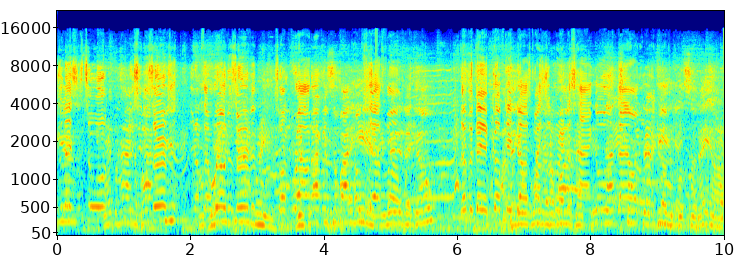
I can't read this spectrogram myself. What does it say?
congratulations to her. Right She deserves it. You know what I'm saying? Well deserved it. So I'm proud of her. somebody Hope in. she has fun ready to go? Another day of Cupcake think it Dodge was one Spicy of the Rain. ones That's how that it goes down start over that at vehicle, Cupcake. so they are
